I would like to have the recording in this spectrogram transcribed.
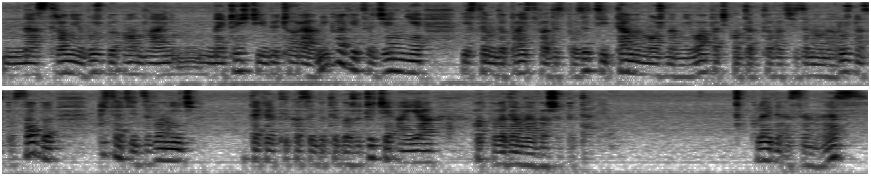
na stronie wróżby online, najczęściej wieczorami, prawie codziennie jestem do Państwa dyspozycji. Tam można mnie łapać, kontaktować się ze mną na różne sposoby pisać dzwonić, tak jak tylko sobie tego życzycie, a ja odpowiadam na Wasze pytania. Kolejny SMS.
